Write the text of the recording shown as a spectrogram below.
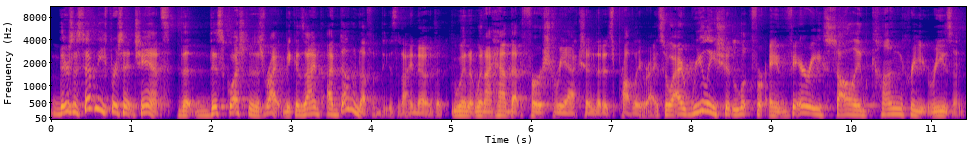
there's a 70% chance that this question is right because I've I've done enough of these that I know that when when I have that first reaction that it's probably right. So I really should look for a very solid concrete reason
